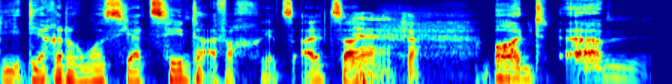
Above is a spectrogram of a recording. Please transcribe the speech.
die, die Erinnerung muss Jahrzehnte einfach jetzt alt sein. Ja, ja klar. Und ähm,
